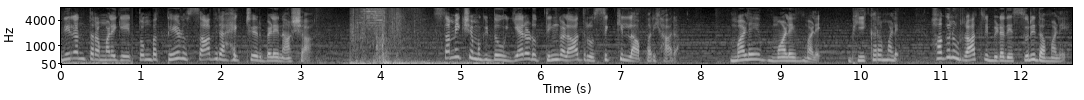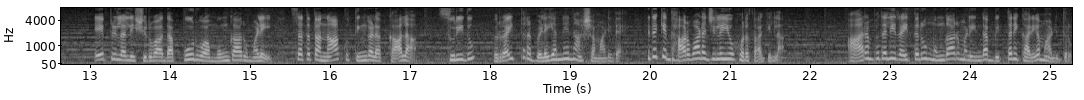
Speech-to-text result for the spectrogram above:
ನಿರಂತರ ಮಳೆಗೆ ತೊಂಬತ್ತೇಳು ಸಾವಿರ ಹೆಕ್ಟೇರ್ ಬೆಳೆ ನಾಶ. ಸಮೀಕ್ಷೆ ಮುಗಿದು ಎರಡು ತಿಂಗಳಾದರೂ ಸಿಕ್ಕಿಲ್ಲ ಪರಿಹಾರ. ಮಳೆ ಮಳೆ ಮಳೆ, ಭೀಕರ ಮಳೆ, ಹಗಲು ರಾತ್ರಿ ಬಿಡದೆ ಸುರಿದ ಮಳೆ. ಏಪ್ರಿಲಲ್ಲಿ ಶುರುವಾದ ಪೂರ್ವ ಮುಂಗಾರು ಮಳೆ ಸತತ ನಾಲ್ಕು ತಿಂಗಳ ಕಾಲ ಸುರಿದು ರೈತರ ಬೆಳೆಯನ್ನೇ ನಾಶ ಮಾಡಿದೆ. ಇದಕ್ಕೆ ಧಾರವಾಡ ಜಿಲ್ಲೆಯೂ ಹೊರತಾಗಿಲ್ಲ. ಆರಂಭದಲ್ಲಿ ರೈತರು ಮುಂಗಾರು ಮಳೆಯಿಂದ ಬಿತ್ತನೆ ಕಾರ್ಯ ಮಾಡಿದ್ರು.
